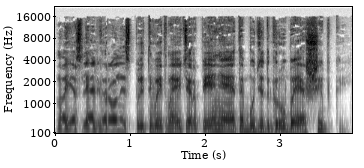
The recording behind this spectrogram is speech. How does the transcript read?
Но если Альверон испытывает мое терпение, это будет грубой ошибкой.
